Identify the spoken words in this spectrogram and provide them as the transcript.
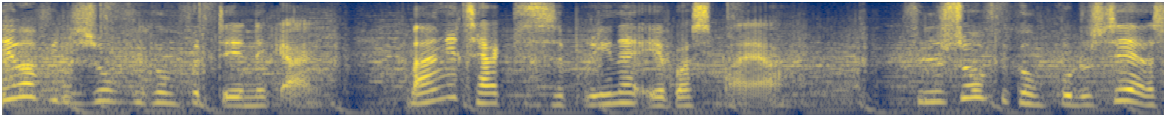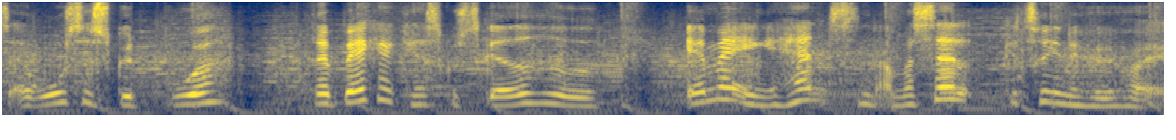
Det var Filosofikum for denne gang. Mange tak til Sabrina Ebersmeier. Filosofikum produceres af Rosa Skødt Bur, Rebecca Kasko Skadehed, Emma Inge Hansen og mig selv, Katrine Høhøj.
